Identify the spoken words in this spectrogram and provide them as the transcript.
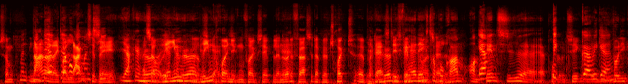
som men, nej, nej, der, der, går langt tilbage. Jeg kan høre, altså Rim, jeg kan høre, Rimkrøniken for eksempel er noget ja. af det første, der bliver trygt øh, på jeg dansk. Høre, vi skal have et ekstra program om ja. den side af problematikken. Det gør vi gerne. Fordi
